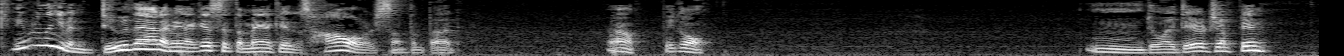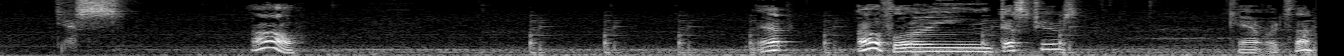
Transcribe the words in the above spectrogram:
can you really even do that? I mean, I guess if the mannequin is hollow or something, but, oh, big ol'. Hmm, do I dare jump in? Yes. Oh. Yep. Oh, floating desk chairs? Can't reach that.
